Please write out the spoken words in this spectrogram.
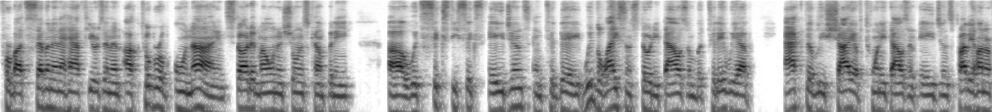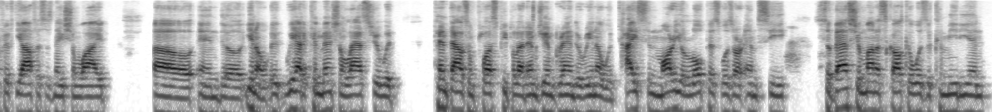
for about seven and a half years. And in october of 09 started my own insurance company uh, with 66 agents. And today we've licensed 30000 but today we have actively shy of 20,000 agents, probably 150 offices nationwide. Uh, and, uh, you know, it, we had a convention last year with 10,000 plus people at MGM Grand Arena with Tyson. Mario Lopez was our MC. Sebastian Maniscalco was a comedian.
